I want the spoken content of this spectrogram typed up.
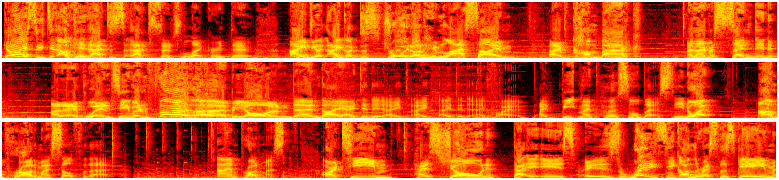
Guys, we did it! Okay, that, des that deserves a like right there. I did- I got destroyed on him last time, and I've come back, and I've ascended, and I've went even further beyond, and I, I did it, I, I, I did it, I, I, I beat my personal best. And you know what? I'm proud of myself for that. I'm proud of myself. Our team has shown that it is, it is ready to take on the rest of this game,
